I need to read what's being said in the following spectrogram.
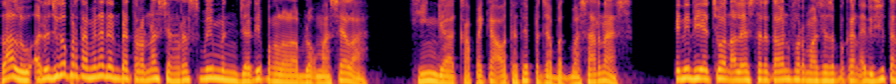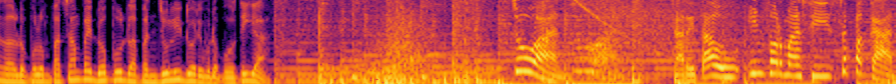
Lalu ada juga Pertamina dan Petronas yang resmi menjadi pengelola Blok Masela, hingga KPK OTT pejabat Basarnas. Ini dia cuan alias cerita informasi sepekan edisi tanggal 24 sampai 28 Juli 2023. Cuan. Cari tahu informasi sepekan.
